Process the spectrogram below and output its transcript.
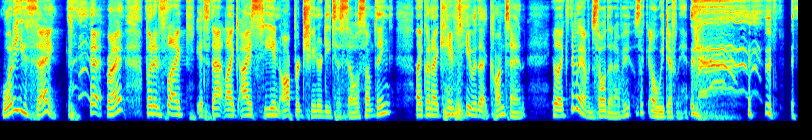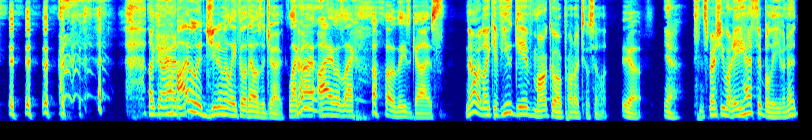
"What are you saying?" right? But it's like it's that like I see an opportunity to sell something. Like when I came to you with that content, you're like, "We haven't sold that, have we?" I was like, "Oh, we definitely have." like I had I legitimately thought that was a joke. Like No. I, I was like, oh, these guys. no, like if you give Marco a product, he'll sell it. Yeah. Yeah, especially when he has to believe in it.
